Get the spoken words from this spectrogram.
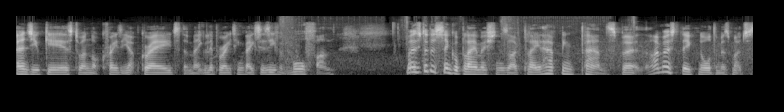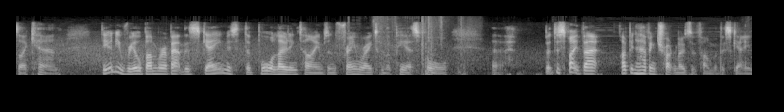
earns you gears to unlock crazy upgrades that make liberating bases even more fun. Most of the single player missions I've played have been pants, but I mostly ignore them as much as I can. The only real bummer about this game is the poor loading times and frame rate on the PS4. Uh, but despite that, I've been having truckloads of fun with this game.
